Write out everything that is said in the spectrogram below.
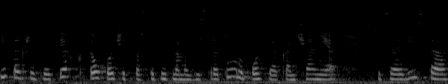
и также для тех, кто хочет поступить на магистратуру после окончания специалиста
